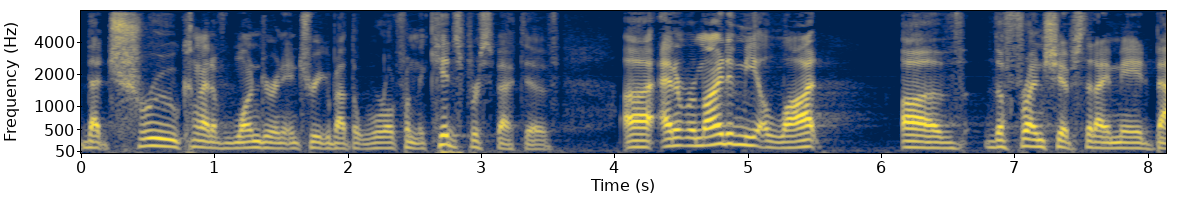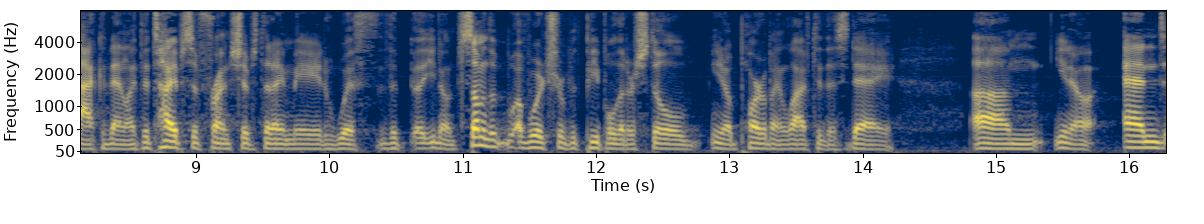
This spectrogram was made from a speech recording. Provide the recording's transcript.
that true kind of wonder and intrigue about the world from the kids' perspective, uh, and it reminded me a lot of the friendships that I made back then, like the types of friendships that I made with the, you know, some of, the, of which are with people that are still, you know, part of my life to this day. Um, you know, and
